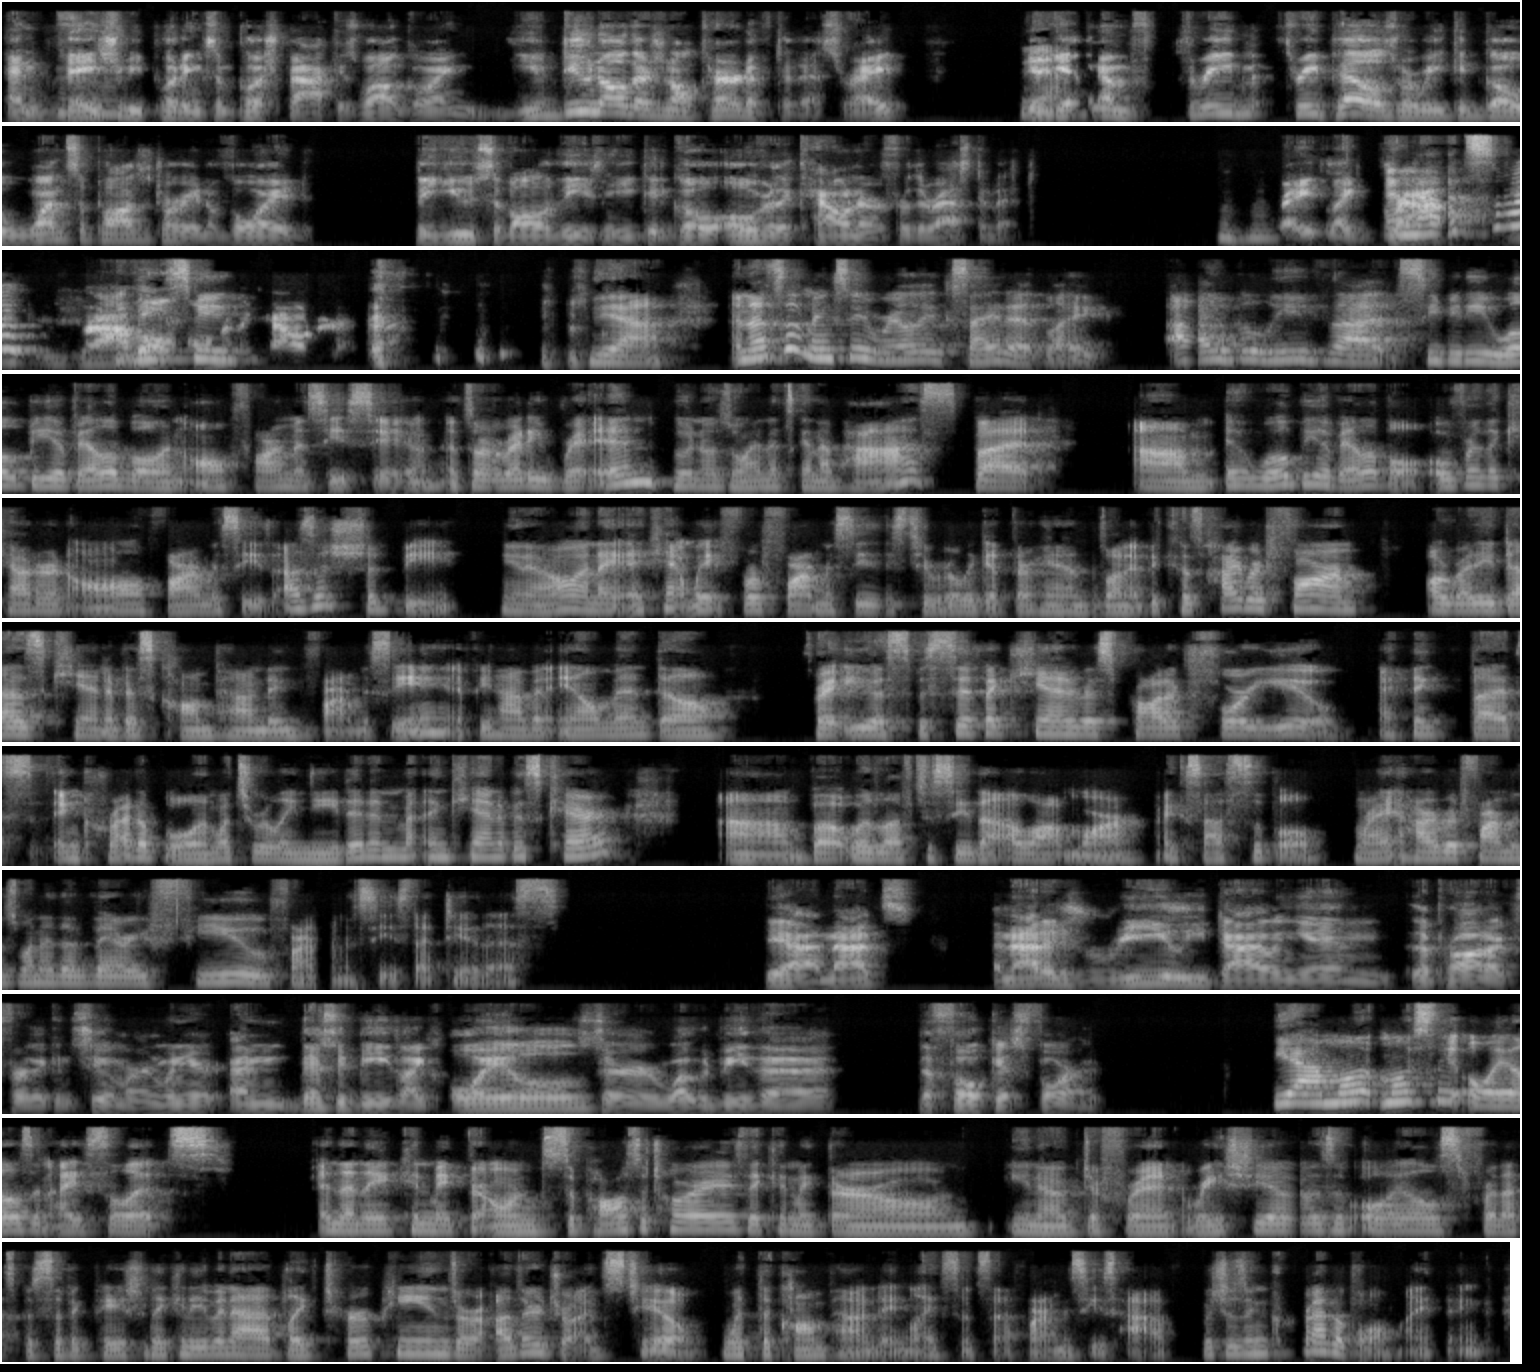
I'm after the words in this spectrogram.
and they mm-hmm. should be putting some pushback as well going you do know there's an alternative to this right you're yeah. giving them three three pills where we could go one suppository and avoid the use of all of these and you could go over the counter for the rest of it mm-hmm. right like grab, and that's what grab all me... over the counter yeah and that's what makes me really excited like I believe that CBD will be available in all pharmacies soon. It's already written. Who knows when it's going to pass, but um, it will be available over the counter in all pharmacies, as it should be. You know, and I, I can't wait for pharmacies to really get their hands on it because Hybrid Pharm already does cannabis compounding pharmacy. If you have an ailment, they'll write you a specific cannabis product for you. I think that's incredible and what's really needed in, in cannabis care um, but would love to see that a lot more accessible, right? Hybrid Pharm is one of the very few pharmacies that do this. Yeah, and that's and that is really dialing in the product for the consumer. And when you're and this would be like oils or what would be the the focus for it? Yeah, mo- mostly oils and isolates and then they can make their own suppositories. They can make their own you know different ratios of oils for that specific patient. They can even add like terpenes or other drugs too with the compounding license that pharmacies have which is incredible i think.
